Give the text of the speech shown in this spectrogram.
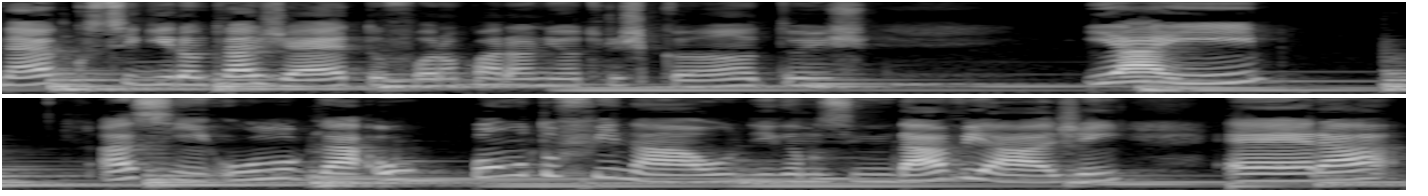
né, seguiram trajeto, foram parando em outros cantos. E aí, assim, o lugar, o ponto final, digamos assim, da viagem era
